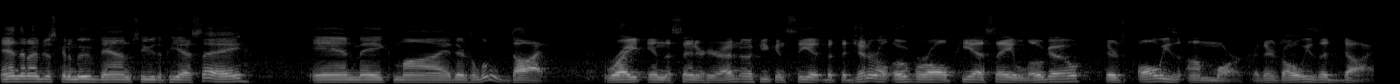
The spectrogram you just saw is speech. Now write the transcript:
And then I'm just going to move down to the PSA and make my, there's a little dot right in the center here. I don't know if you can see it, but the general overall PSA logo, there's always a mark, or there's always a dot.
